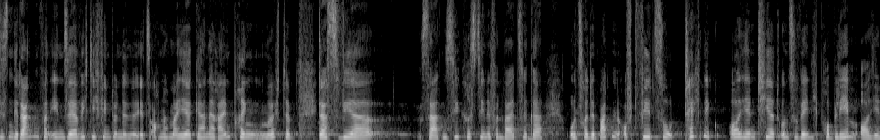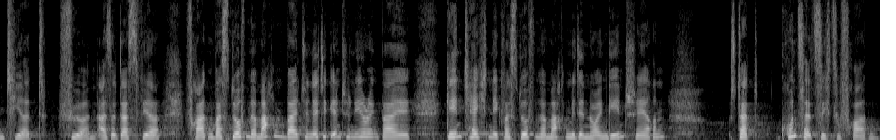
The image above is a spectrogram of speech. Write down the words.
diesen Gedanken von Ihnen sehr wichtig finde und den jetzt auch noch mal hier gerne reinbringen möchte, dass wir sagen Sie, Christine von Weizsäcker, unsere Debatten oft viel zu technikorientiert und zu wenig problemorientiert führen. Also dass wir fragen, was dürfen wir machen bei Genetic Engineering, bei Gentechnik, was dürfen wir machen mit den neuen Genscheren, statt grundsätzlich zu fragen,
